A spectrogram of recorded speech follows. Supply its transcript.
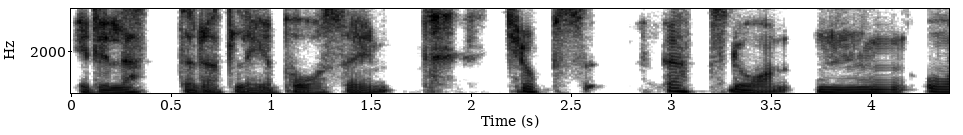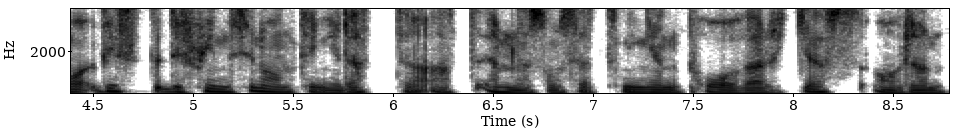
är det lättare att lägga på sig kroppsfett. Då. Mm, och visst, det finns ju någonting i detta att ämnesomsättningen påverkas av den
